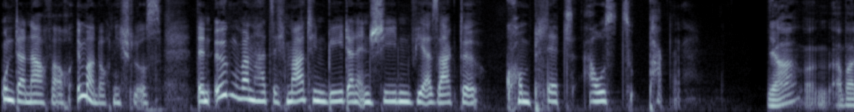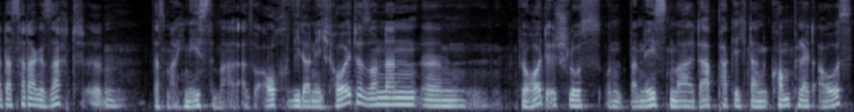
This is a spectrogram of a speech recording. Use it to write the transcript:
Und danach war auch immer noch nicht Schluss. Denn irgendwann hat sich Martin B. dann entschieden, wie er sagte, komplett auszupacken. Ja, aber das hat er gesagt, ähm, das mache ich nächste Mal. Also auch wieder nicht heute, sondern ähm, für heute ist Schluss und beim nächsten Mal, da packe ich dann komplett aus.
